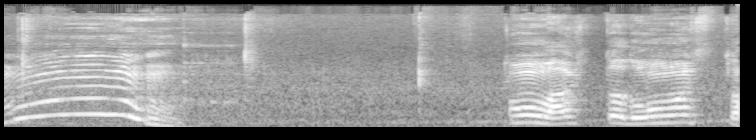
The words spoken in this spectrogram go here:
음! 어, 맛있다. 너무 맛있다.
